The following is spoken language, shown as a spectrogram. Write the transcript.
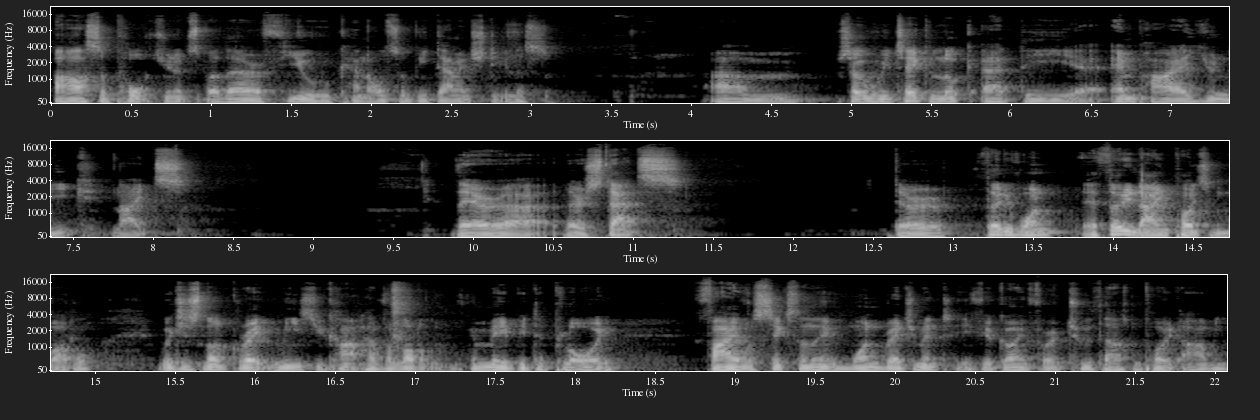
are support units, but there are a few who can also be damage dealers. Um, so if we take a look at the uh, Empire unique knights. Their uh, their stats. They're 31, uh, 39 points of model, which is not great. Means you can't have a lot of them. You can maybe deploy five or six of them in one regiment if you're going for a 2,000 point army.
